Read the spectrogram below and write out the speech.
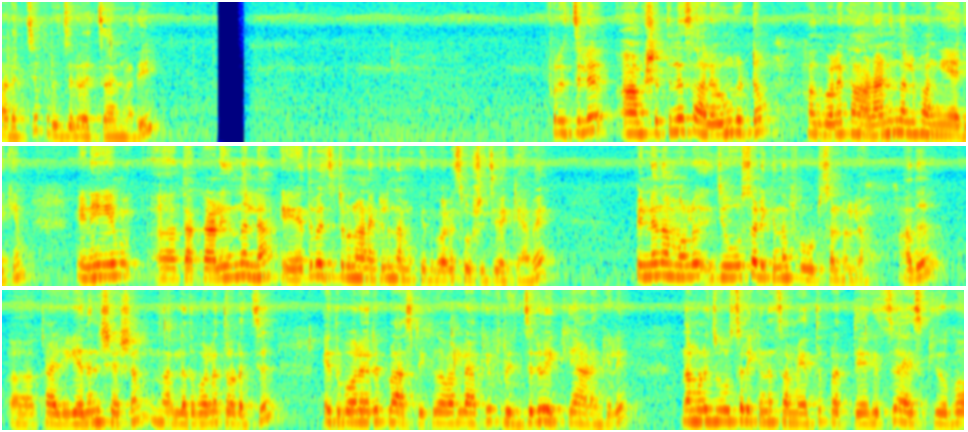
അടച്ച് ഫ്രിഡ്ജിൽ വെച്ചാൽ മതി. ഫ്രിഡ്ജിൽ ആവശ്യത്തിന് സ്ഥലവും കിട്ടും. അതുപോലെ കാണാനും നല്ല ഭംഗിയായിരിക്കും. ഇനി ഈ തക്കാളി എന്നല്ല ഏത് വെജിറ്റബിൾ ആണെങ്കിലും നമുക്ക് ഇതുപോലെ സൂക്ഷിച്ച് വെക്കാവേ. പിന്നെ നമ്മൾ ജ്യൂസ് അടിക്കുന്ന ഫ്രൂട്ട്സ് ഉണ്ടല്ലോ. അത് കഴുകിയതിന് ശേഷം നല്ലതുപോലെ തുടച്ച് ഇതുപോലെ ഒരു പ്ലാസ്റ്റിക് കവറിലാക്കി ഫ്രിഡ്ജിൽ വെക്കുകയാണെങ്കിൽ നമ്മൾ ജ്യൂസ് അടിക്കുന്ന സമയത്ത് പ്രത്യേകിച്ച് ഐസ് ക്യൂബോ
